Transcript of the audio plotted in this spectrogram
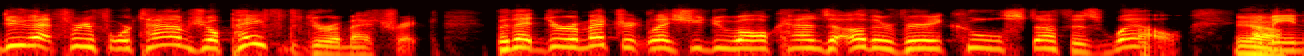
do that three or four times, you'll pay for the Durametric. But that Durametric lets you do all kinds of other very cool stuff as well. Yeah. I mean,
